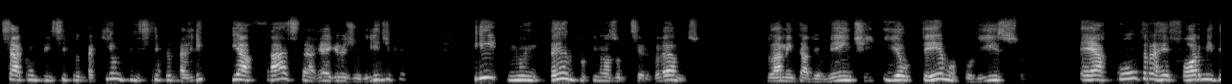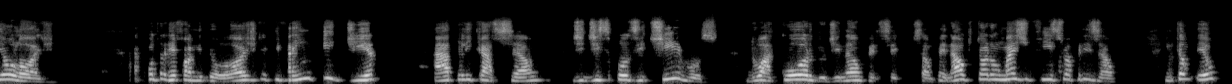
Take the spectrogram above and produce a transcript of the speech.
saca um princípio daqui, um princípio dali, e afasta a regra jurídica. E, no entanto, o que nós observamos, lamentavelmente, e eu temo por isso, é a contra-reforma ideológica. A contra-reforma ideológica que vai impedir a aplicação de dispositivos do acordo de não persecução penal que tornam mais difícil a prisão. Então, eu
